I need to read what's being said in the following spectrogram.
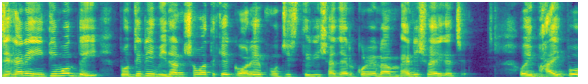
যেখানে ইতিমধ্যেই প্রতিটি বিধানসভা থেকে গড়ে পঁচিশ তিরিশ হাজার করে নাম ভ্যানিশ হয়ে গেছে। ওই ভাইপো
